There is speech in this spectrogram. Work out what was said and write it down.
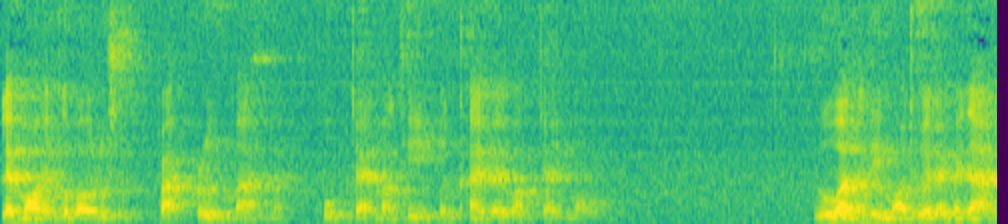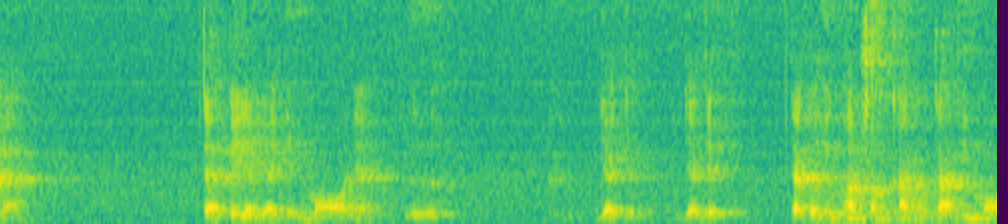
และหมอเองก็บอกรู้สึกปลาบปลื้มมากนะภูมิใจมากที่คนไข้ไว้วางใจหมอ รู้ว่าทั้งที่หมอช่วยอะไรไม่ได้แล้วแต่ก็อยากอยากเห็นหมอเนี่ย หรือ อยากจะอยากจะ แต่ก็เห็นความสำคัญของการที่หมอ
